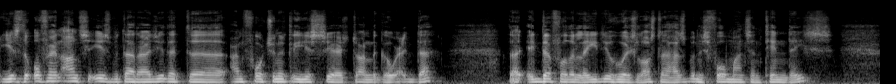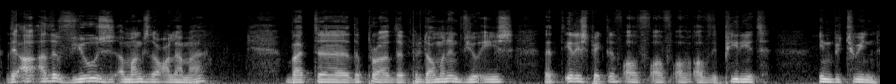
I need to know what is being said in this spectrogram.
Yes, the offhand answer is, Bitaraji, that uh, unfortunately, yes, she has to undergo iddah. The iddah for the lady who has lost her husband is four months and ten days. There are other views amongst the ulama, but uh, the, pro- the predominant view is that irrespective of, of, of, of the period in between,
